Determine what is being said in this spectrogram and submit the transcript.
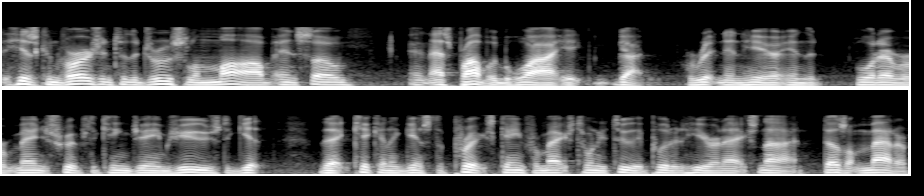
his conversion to the Jerusalem mob, and so, and that's probably why it got written in here in the whatever manuscripts the King James used to get that kicking against the pricks came from Acts 22. They put it here in Acts 9. Doesn't matter.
